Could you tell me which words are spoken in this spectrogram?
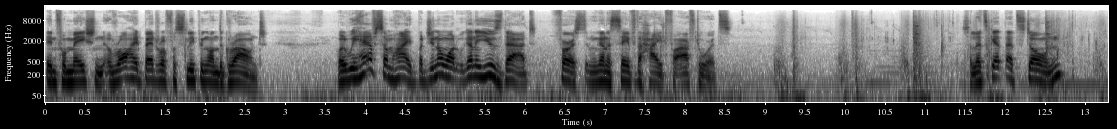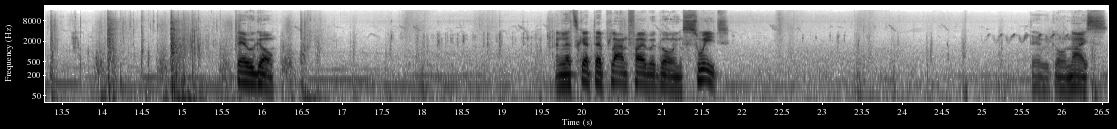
information. A rawhide bedroll for sleeping on the ground. Well, we have some hide, but you know what? We're gonna use that first, and we're gonna save the hide for afterwards. So let's get that stone. There we go. And let's get that plant fiber going. Sweet. There we go. Nice.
